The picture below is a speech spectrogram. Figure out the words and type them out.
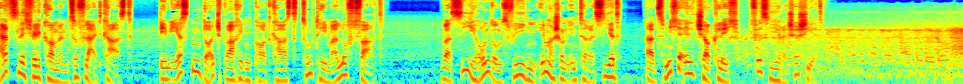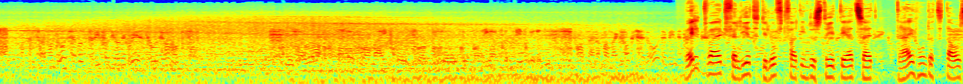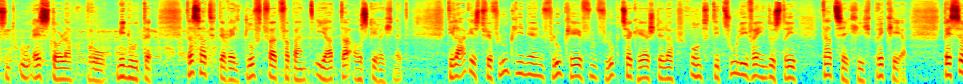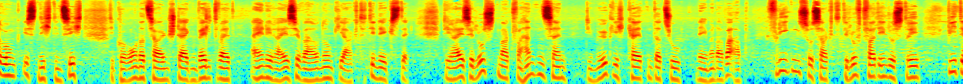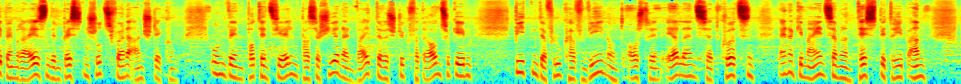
Herzlich willkommen zu Flightcast, dem ersten deutschsprachigen Podcast zum Thema Luftfahrt. Was Sie rund ums Fliegen immer schon interessiert, hat Michael Tschocklich für Sie recherchiert. Weltweit verliert die Luftfahrtindustrie derzeit 300.000 US-Dollar pro Minute. Das hat der Weltluftfahrtverband IATA ausgerechnet. Die Lage ist für Fluglinien, Flughäfen, Flugzeughersteller und die Zulieferindustrie tatsächlich prekär. Besserung ist nicht in Sicht. Die Corona-Zahlen steigen weltweit. Eine Reisewarnung jagt die nächste. Die Reiselust mag vorhanden sein, die Möglichkeiten dazu nehmen aber ab. Fliegen, so sagt die Luftfahrtindustrie, bietet beim Reisen den besten Schutz vor einer Ansteckung. Um den potenziellen Passagieren ein weiteres Stück Vertrauen zu geben, bieten der Flughafen Wien und Austrian Airlines seit kurzem einen gemeinsamen Testbetrieb an,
